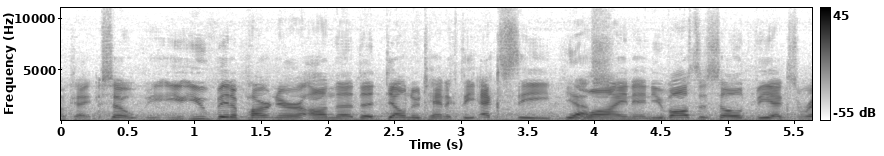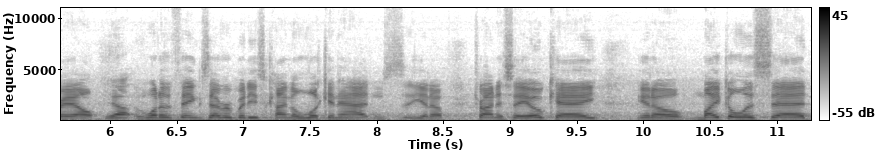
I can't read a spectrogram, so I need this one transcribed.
Okay, so you, have been a partner on the, the Dell Nutanix, the XC yes. line, and you've also sold VxRail. Yeah. And one of the things everybody's kind of looking at and you know, trying to say, okay, you know, Michael has said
